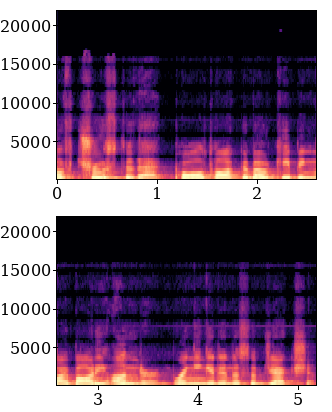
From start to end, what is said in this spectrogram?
of truth to that. Paul talked about keeping my body under and bringing it into subjection.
